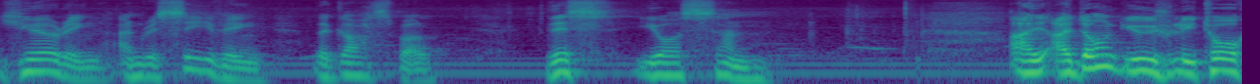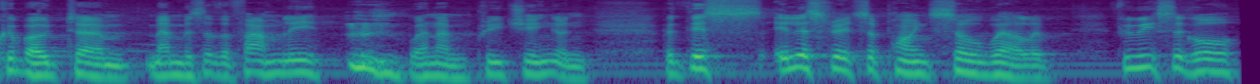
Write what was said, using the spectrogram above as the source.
hearing and receiving the gospel. This, your son. I, I don't usually talk about um, members of the family when I'm preaching and but this illustrates a point so well. A few weeks ago,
